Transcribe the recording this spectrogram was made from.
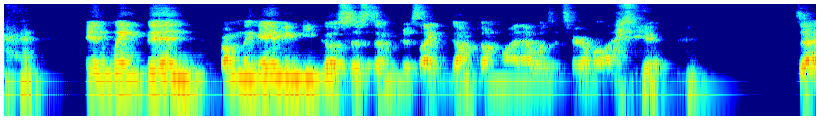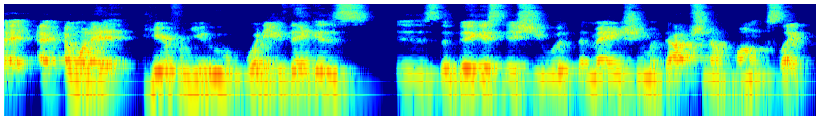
in LinkedIn from the gaming ecosystem just like dumped on why that was a terrible idea. So I, I, want to hear from you. What do you think is is the biggest issue with the mainstream adoption amongst like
